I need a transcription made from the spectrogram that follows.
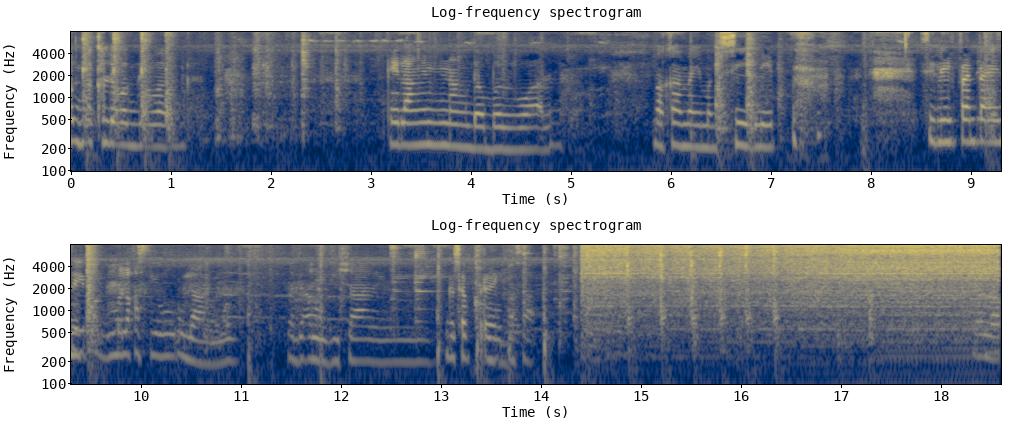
Pag nakaluwag-luwag. Kailangan ng double wall. Baka may magsilip. Silipan tayo Kasi pag malakas yung ulan, nag-aanggi siya ng sa pre. basa. Ano?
